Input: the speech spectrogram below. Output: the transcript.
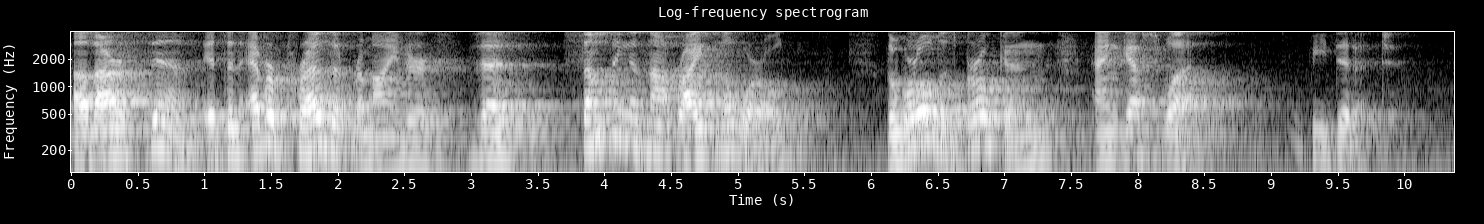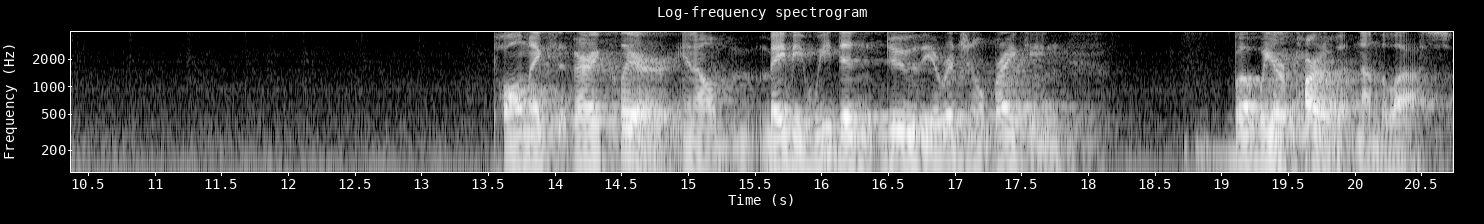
of our sin. It's an ever present reminder that something is not right in the world. The world is broken, and guess what? We did it. Paul makes it very clear, you know, maybe we didn't do the original breaking, but we are part of it nonetheless.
